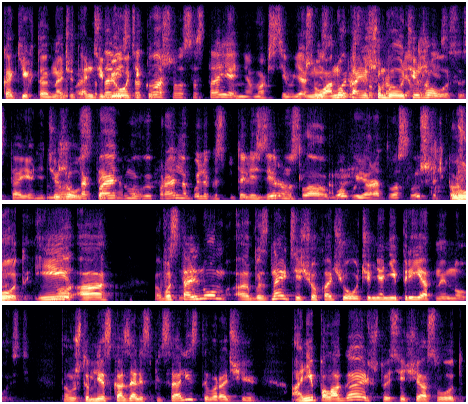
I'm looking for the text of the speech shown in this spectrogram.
каких-то, значит, ну, антибиотиков. от вашего состояния, Максим. Я ну, оно, конечно, было тяжелое есть. состояние. Ну, тяжелое так состояние поэтому было. вы правильно были госпитализированы, слава богу, я рад вас слышать. Тоже. Вот, и Но... а, в остальном, а, вы знаете, еще хочу, очень у меня неприятная новость. Потому что мне сказали специалисты, врачи, они полагают, что сейчас вот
